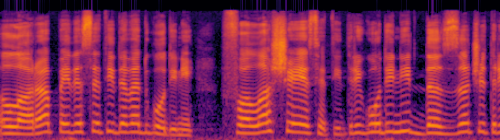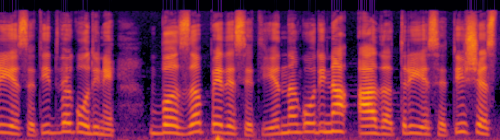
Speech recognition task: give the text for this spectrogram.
ЛР 59 години, ФЛ 63 години, ДЗ 42 години, БЗ 51 година, АД 36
